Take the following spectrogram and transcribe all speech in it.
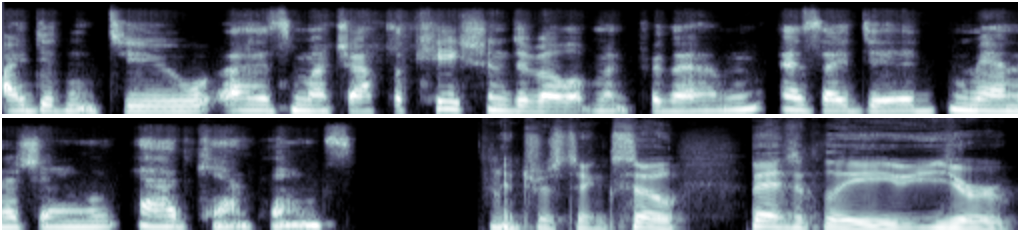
I didn't do as much application development for them as I did managing ad campaigns. Interesting. So basically, you're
